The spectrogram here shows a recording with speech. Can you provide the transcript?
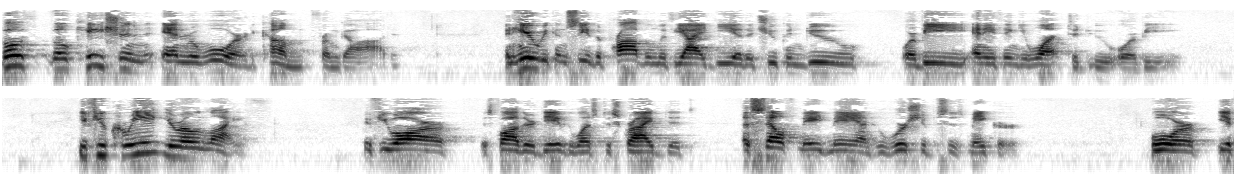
Both vocation and reward come from God. And here we can see the problem with the idea that you can do or be anything you want to do or be. If you create your own life, if you are, as Father David once described it, a self-made man who worships his maker, or if,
